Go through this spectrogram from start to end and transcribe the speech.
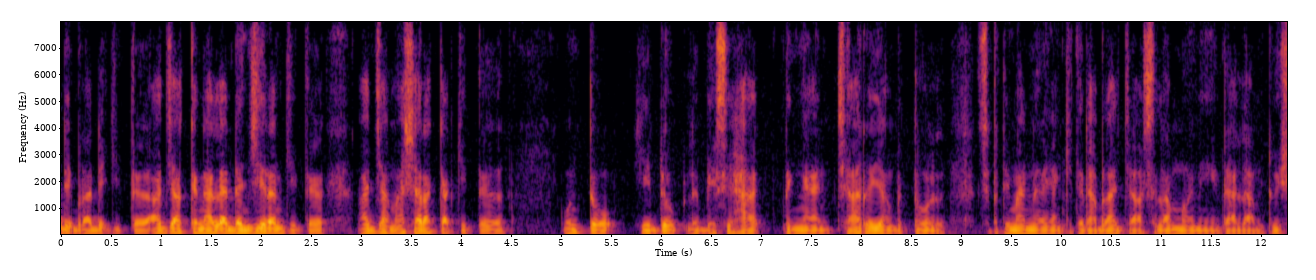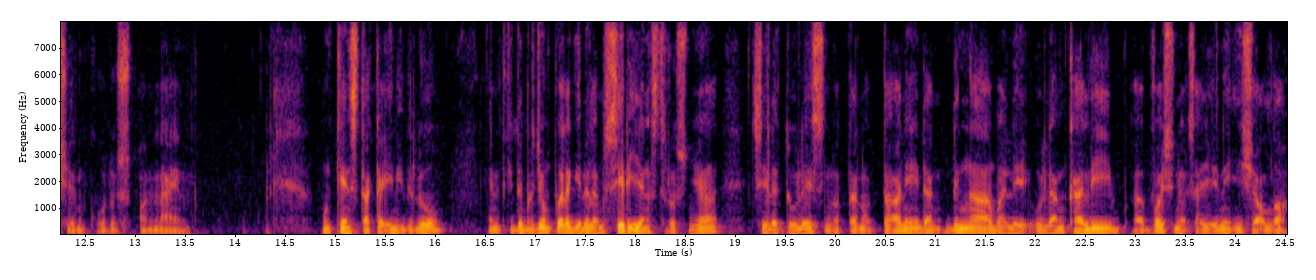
adik-beradik kita ajak kenalan dan jiran kita ajak masyarakat kita untuk hidup lebih sihat dengan cara yang betul. Seperti mana yang kita dah belajar selama ni dalam tuition kursus online. Mungkin setakat ini dulu dan kita berjumpa lagi dalam siri yang seterusnya sila tulis nota-nota ni dan dengar balik ulang kali uh, voice note saya ni insya-Allah.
